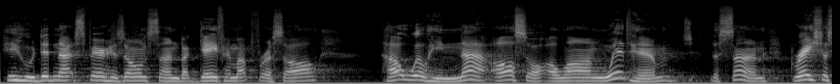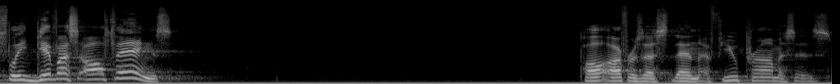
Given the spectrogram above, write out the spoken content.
He who did not spare his own son, but gave him up for us all, how will he not also, along with him, the Son, graciously give us all things? Paul offers us then a few promises,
